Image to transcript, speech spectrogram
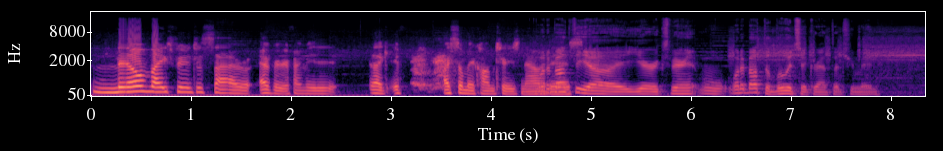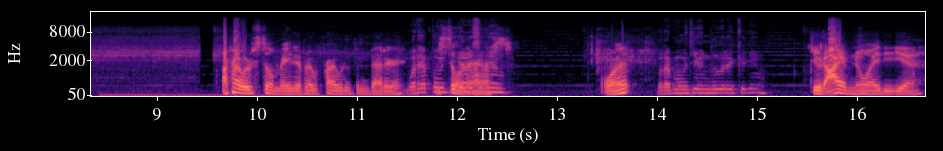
Cyro. No, my experience with Cyro ever. If I made it, like, if I still make commentaries now. What about the uh, your experience? What about the Louitic rant that you made? I probably would have still made it, but it probably would have been better. What happened He's with you still an guys ass. again? What, What happened with you and Louitic again? dude? I have no idea.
